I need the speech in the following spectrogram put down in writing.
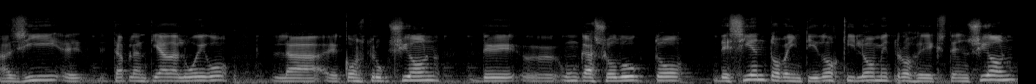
allí está planteada luego la construcción eh, un gasoducto de 122 kilómetros de extensión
